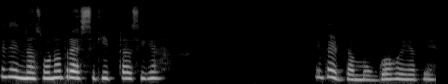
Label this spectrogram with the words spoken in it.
ਮੈਂ ਤਾਂ ਇੰਨਾ ਸੋਹਣਾ ਪ੍ਰੈਸ ਕੀਤਾ ਸੀਗਾ। ਇਹ ਤਾਂ ਏਡਾ ਮੋਗਾ ਹੋਇਆ ਪਿਆ।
